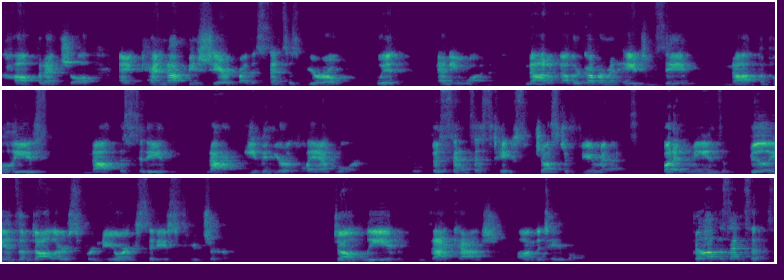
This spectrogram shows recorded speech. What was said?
confidential and cannot be shared by the Census Bureau with anyone. Not another government agency, not the police, not the city, not even your landlord. The census takes just a few minutes, but it means billions of dollars for New York City's future. Don't leave that cash on the table fill out the census.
